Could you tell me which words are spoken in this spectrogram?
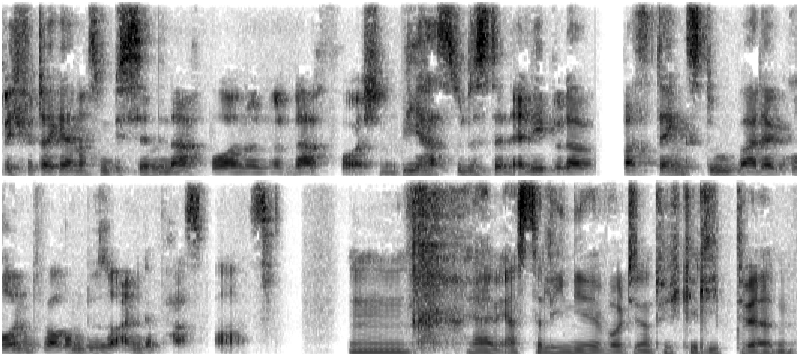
Ich würde da gerne noch so ein bisschen nachbohren und, und nachforschen. Wie hast du das denn erlebt oder was denkst du war der Grund, warum du so angepasst warst? Mm, ja, in erster Linie wollte ich natürlich geliebt werden.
